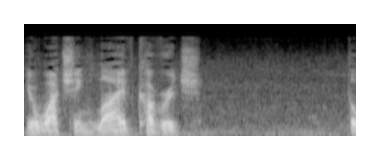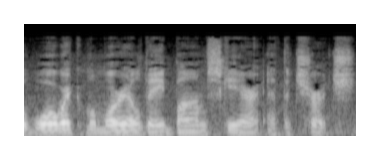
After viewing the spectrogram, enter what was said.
You're watching live coverage the Warwick Memorial Day bomb scare at the church.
